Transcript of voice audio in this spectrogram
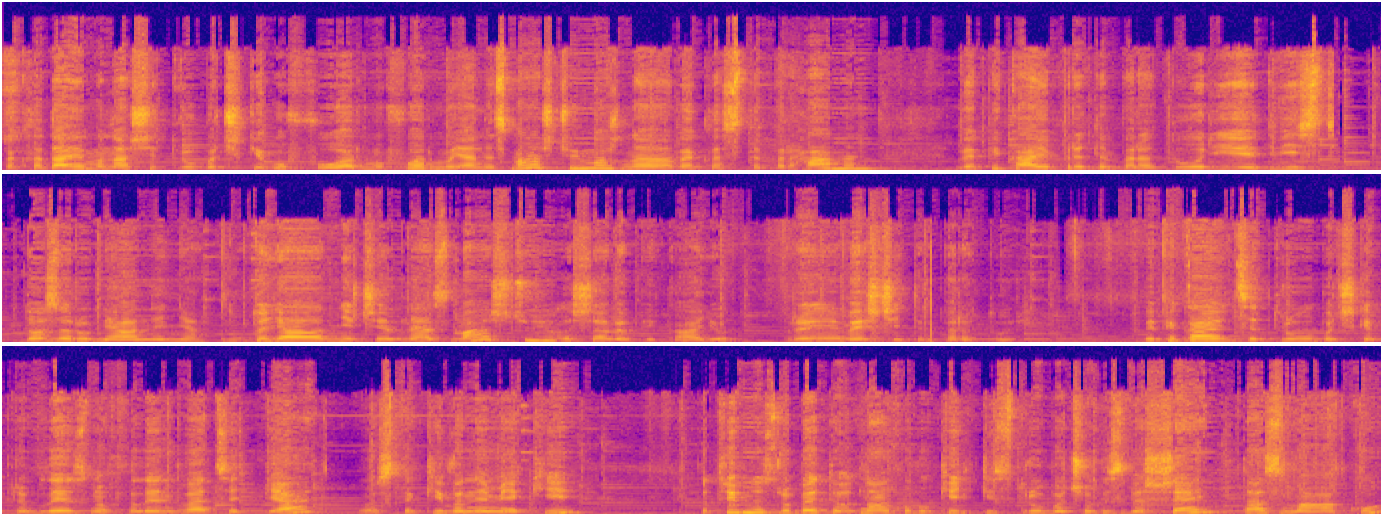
Викладаємо наші трубочки у форму. Форму я не змащую, можна викласти пергамент. Випікаю при температурі 200 до зарум'янення. Тобто я нічим не змащую, лише випікаю при вищій температурі. Випікаються трубочки приблизно хвилин 25. Ось такі вони м'які. Потрібно зробити однакову кількість трубочок з вишень та з маку.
